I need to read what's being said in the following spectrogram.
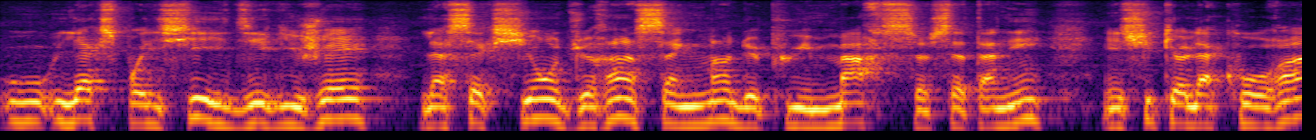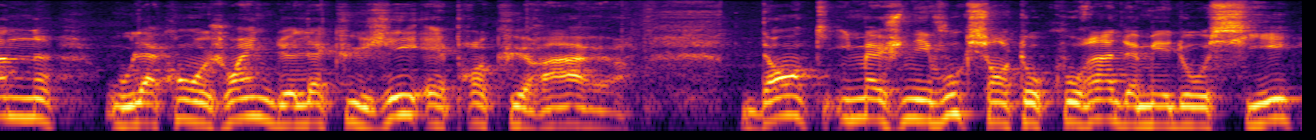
où l'ex-policier dirigeait la section du renseignement depuis mars cette année, ainsi que la couronne où la conjointe de l'accusé est procureur. Donc, imaginez-vous qu'ils sont au courant de mes dossiers.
